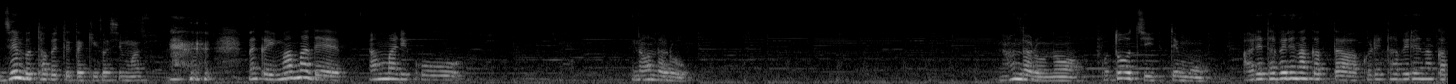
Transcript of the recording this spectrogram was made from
全部食べてた気がします。なんか今まであんまりこうなんだろう。なんだろうな。ご当地行ってもあれ食べれなかったこれ食べれなかっ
